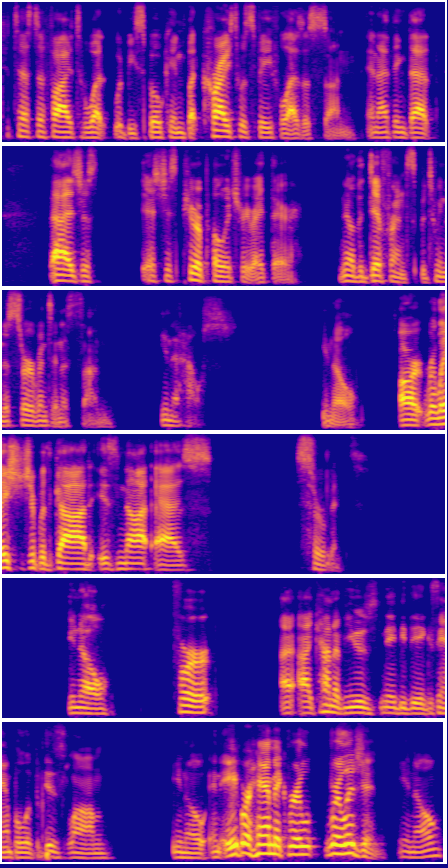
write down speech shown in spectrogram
to testify to what would be spoken, but Christ was faithful as a son. And I think that that is just it's just pure poetry right there. You know, the difference between a servant and a son in a house. You know, our relationship with God is not as servant. You know, for I, I kind of use maybe the example of Islam, you know, an Abrahamic rel- religion, you know,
